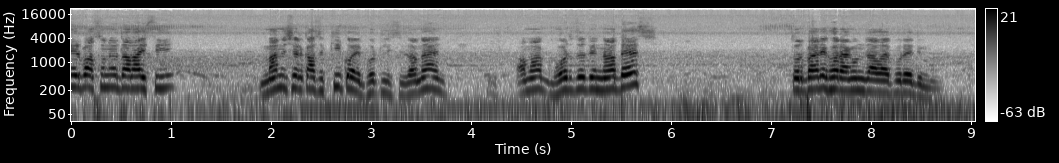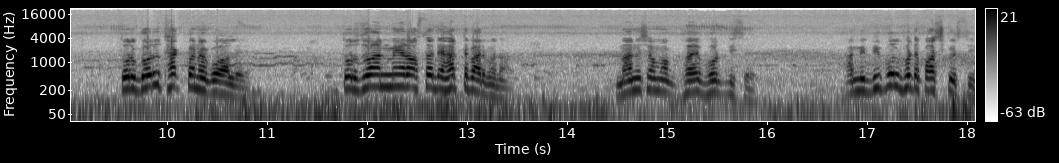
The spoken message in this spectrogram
নির্বাচনে দাঁড়াইছি, মানুষের কাছে কি কয় ভোট লিছি জানেন? আমার ভোট যদি না দেস, তোর বাড়ি ঘর আগুন জ্বালায় পুরে দিব তোর গরু থাকবে না গোয়ালে। তোর জোয়ান মেয়ে রাস্তা দিয়ে হাঁটতে পারবে না। মানুষ আমাকে ভয়ে ভোট দিছে। আমি বিপুল ভোটে পাশ করছি।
